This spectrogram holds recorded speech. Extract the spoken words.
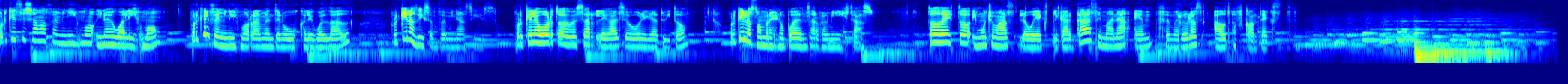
¿Por qué se llama feminismo y no igualismo? ¿Por qué el feminismo realmente no busca la igualdad? ¿Por qué nos dicen feminazis? ¿Por qué el aborto debe ser legal, seguro y gratuito? ¿Por qué los hombres no pueden ser feministas? Todo esto y mucho más lo voy a explicar cada semana en Femirulos Out of Context.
